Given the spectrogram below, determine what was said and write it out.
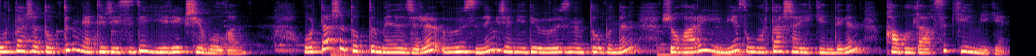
орташа топтың нәтижесі де ерекше болған. Орташа топтың менеджері өзінің және де өзінің тобының жоғары емес орташа екендігін қабылдағысы келмеген.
